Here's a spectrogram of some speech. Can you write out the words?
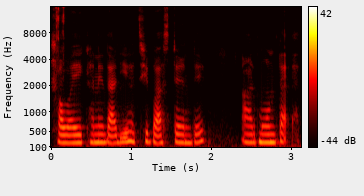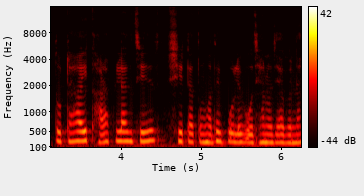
সবাই এখানে দাঁড়িয়ে আছি বাস স্ট্যান্ডে আর মনটা এতটাই খারাপ লাগছে, সেটা তোমাদের বলে বোঝানো যাবে না।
